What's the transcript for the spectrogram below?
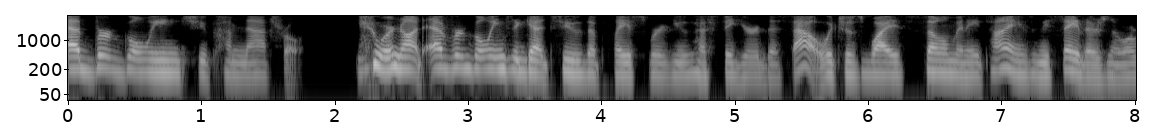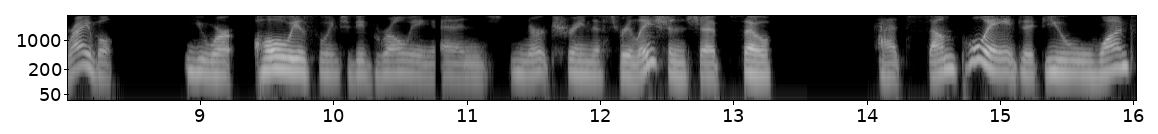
ever going to come natural mm. you are not ever going to get to the place where you have figured this out, which is why so many times we say there's no arrival. You are always going to be growing and nurturing this relationship. So at some point, if you want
